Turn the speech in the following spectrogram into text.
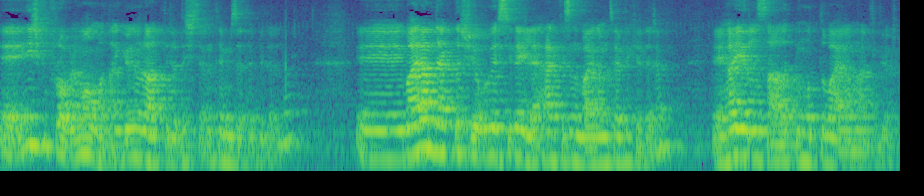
E, hiçbir problem olmadan gönül rahatlığıyla dişlerini temizletebilirler. E, bayram da yaklaşıyor bu vesileyle herkesin bayramı tebrik ederim. E, hayırlı, sağlıklı, mutlu bayramlar diliyorum.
